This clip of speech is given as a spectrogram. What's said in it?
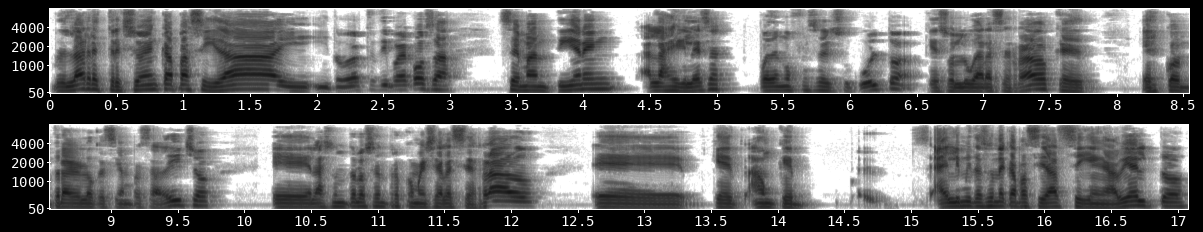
la restricción en capacidad y, todo este tipo de cosas, se mantienen, las iglesias pueden ofrecer su culto, que son lugares cerrados, que es contrario a lo que siempre se ha dicho, eh, el asunto de los centros comerciales cerrados, eh, que aunque hay limitación de capacidad, siguen abiertos.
